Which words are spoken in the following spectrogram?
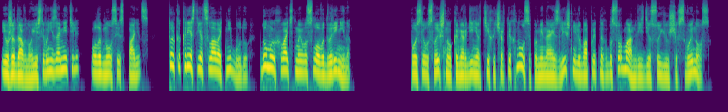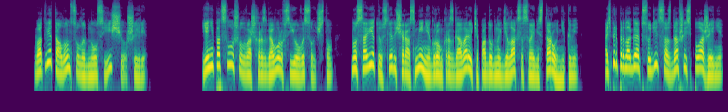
и уже давно, если вы не заметили», — улыбнулся испанец. «Только крест я целовать не буду. Думаю, хватит моего слова дворянина». После услышанного камердинер тихо чертыхнулся, поминая излишне любопытных басурман, везде сующих свой нос. В ответ Алонсо улыбнулся еще шире. «Я не подслушивал ваших разговоров с его высочеством, но советую в следующий раз менее громко разговаривать о подобных делах со своими сторонниками. А теперь предлагаю обсудить создавшееся положение.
